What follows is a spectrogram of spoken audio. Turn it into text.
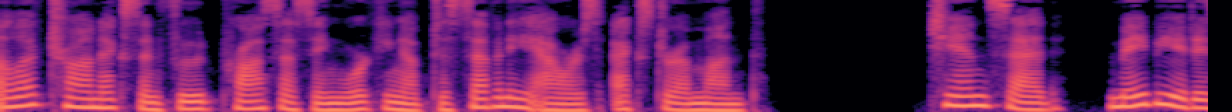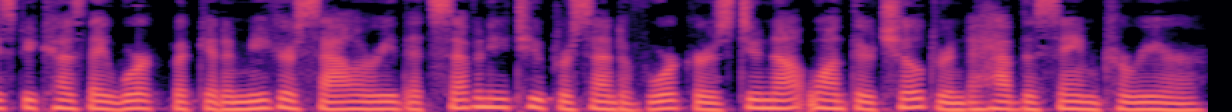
electronics, and food processing working up to 70 hours extra a month. Chien said, Maybe it is because they work but get a meager salary that 72% of workers do not want their children to have the same career.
